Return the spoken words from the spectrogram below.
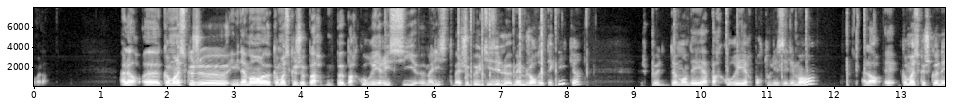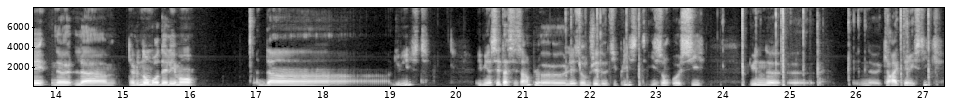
Voilà. Alors, euh, comment est-ce que je, évidemment, euh, comment est-ce que je peux parcourir ici euh, ma liste? Ben, Je peux utiliser le même genre de technique. Hein. Je peux demander à parcourir pour tous les éléments. Alors, comment est-ce que je connais la, le nombre d'éléments d'une liste? Eh bien, c'est assez simple. les objets de type liste, ils ont aussi une une caractéristique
